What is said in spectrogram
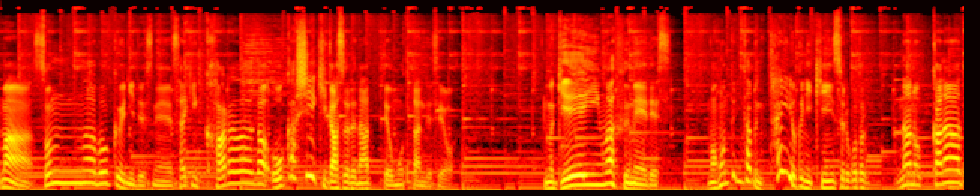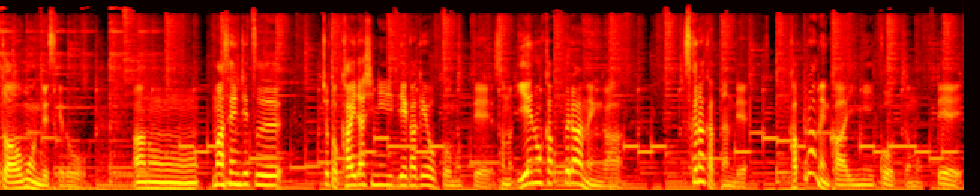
まあそんな僕にですね最近体がおかしい気がするなって思ったんですよ、まあ、原因は不明です。まあ本当に多分体力に起因することなのかなとは思うんですけどあのー、まあ先日ちょっと買い出しに出かけようと思ってその家のカップラーメンが少なかったんでカップラーメン買いに行こうと思って、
